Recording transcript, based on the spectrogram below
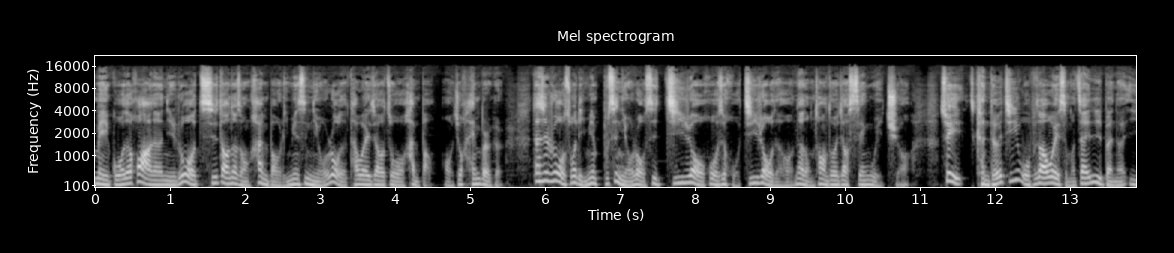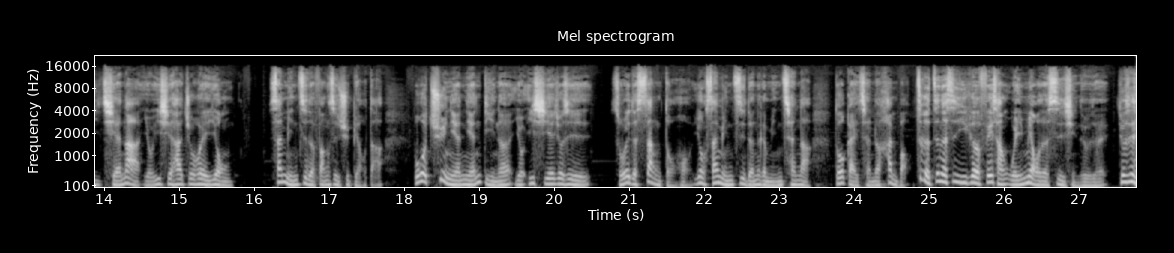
美国的话呢，你如果吃到那种汉堡里面是牛肉的，它会叫做汉堡哦，就 hamburger。但是如果说里面不是牛肉，是鸡肉或者是火鸡肉的哦，那种通常都会叫 sandwich 哦。所以肯德基我不知道为什么在日本呢，以前呐、啊、有一些它就会用三明治的方式去表达。不过去年年底呢，有一些就是。所谓的上斗哈，用三明治的那个名称啊，都改成了汉堡。这个真的是一个非常微妙的事情，对不对？就是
